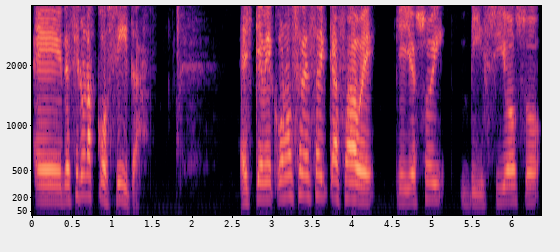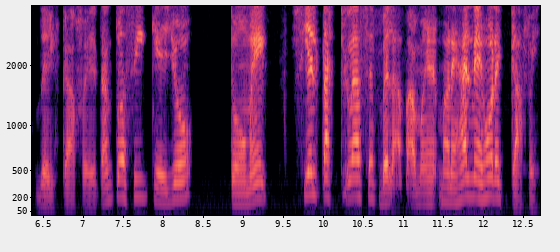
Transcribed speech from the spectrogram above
eh, decir unas cositas. El que me conoce de cerca sabe que yo soy vicioso del café. Tanto así que yo tomé ciertas clases, ¿verdad? Para manejar mejor el café.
